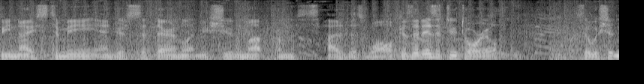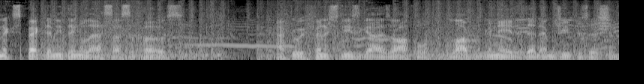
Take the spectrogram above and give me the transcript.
be nice to me and just sit there and let me shoot them up from the side of this wall, because it is a tutorial, so we shouldn't expect anything less, I suppose. After we finish these guys off, we'll lob a grenade at that MG position.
